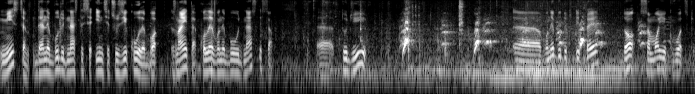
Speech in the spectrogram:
місце, де не будуть нестися інші чужі кури. Бо знаєте, коли вони будуть нестися, е, тоді е, вони будуть іти до самої квоцки.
